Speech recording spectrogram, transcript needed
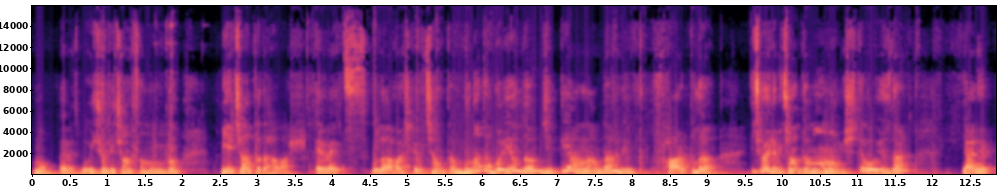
Mu? Evet bu üçüncü çantam oldu. Bir çanta daha var. Evet bu da başka bir çanta. Buna da bayıldım ciddi anlamda. Hani farklı. Hiç böyle bir çantam olmamıştı. O yüzden yani hep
